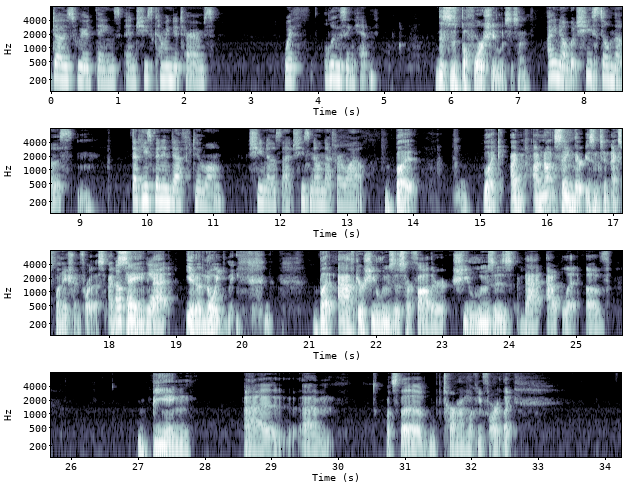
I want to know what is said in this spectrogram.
does weird things, and she's coming to terms with losing him. this is before she loses him I know, but she still knows that he's been in death too long. She knows that. She's known that for a while. but like i'm i'm not saying there isn't an explanation for this i'm Okay, saying yeah. that it annoyed me but after she loses her father she loses that outlet of being uh um what's the term i'm looking for like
